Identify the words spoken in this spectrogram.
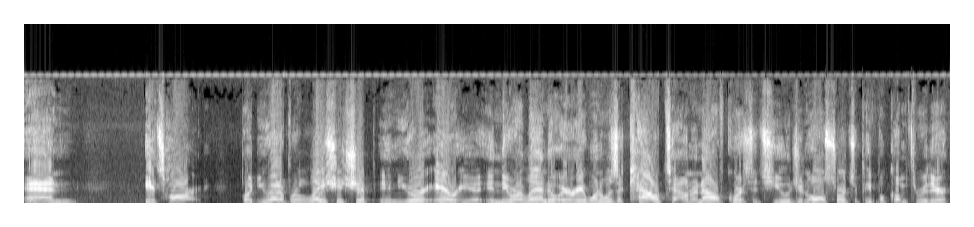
And it's hard but you had a relationship in your area, in the Orlando area, when it was a cow town, and now, of course, it's huge, and all sorts of people come through there.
